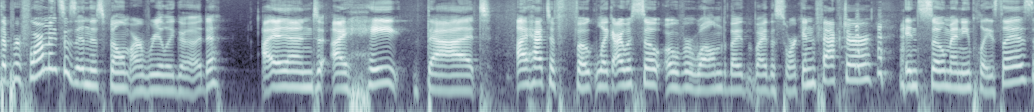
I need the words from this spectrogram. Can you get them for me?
The performances in this film are really good, and I hate that I had to folk. Like I was so overwhelmed by by the Sorkin factor in so many places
